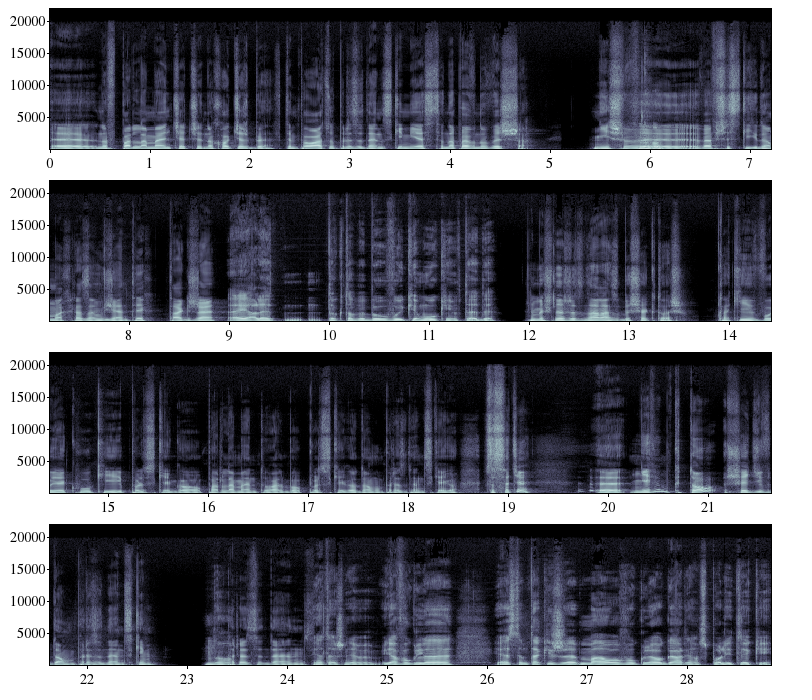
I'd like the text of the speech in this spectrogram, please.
e, no w parlamencie, czy no chociażby w tym pałacu prezydenckim jest to na pewno wyższa niż w, No. we wszystkich domach razem wziętych. Także Ej, ale to kto by był wujkiem Łukim wtedy? myślę, że znalazłby się ktoś. Taki wujek Łuki polskiego parlamentu albo polskiego domu prezydenckiego. W zasadzie nie wiem, kto siedzi w domu prezydenckim. No, Prezydent. ja też nie wiem. Ja w ogóle, ja jestem taki, że mało w ogóle ogarniam z polityki.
